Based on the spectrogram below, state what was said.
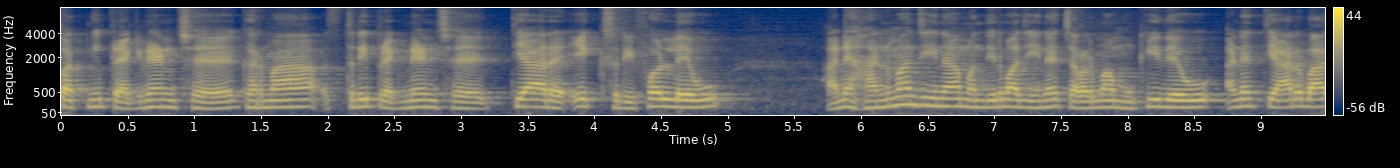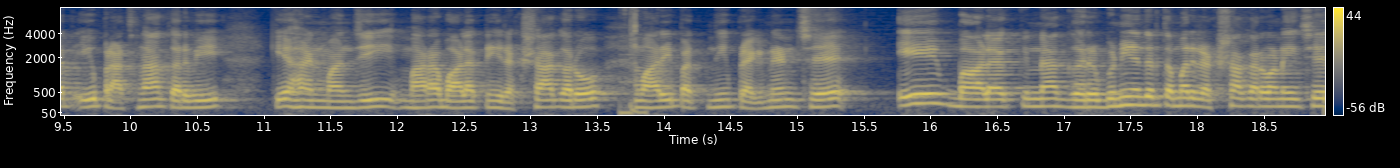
પત્ની પ્રેગ્નન્ટ છે, ઘરમાં સ્ત્રી પ્રેગ્નન્ટ છે, ત્યારે એક શ્રીફળ લેવું. અને હનુમાનજીના મંદિરમાં જઈને ચરણમાં મૂકી દેવું અને ત્યારબાદ એ પ્રાર્થના કરવી કે હનુમાનજી, મારા બાળકની રક્ષા કરો, મારી પત્ની પ્રેગ્નન્ટ છે, એ બાળકના ગર્ભની અંદર તમારી રક્ષા કરવાની છે,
